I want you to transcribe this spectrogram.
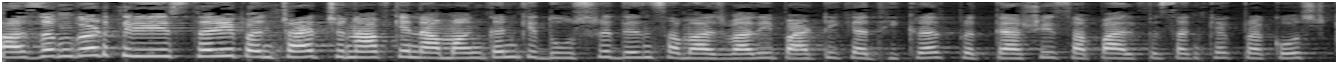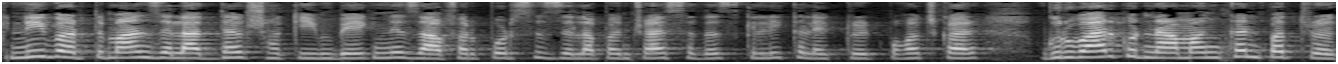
आजमगढ़ त्रिस्तरीय पंचायत चुनाव के नामांकन के दूसरे दिन समाजवादी पार्टी के अधिकृत प्रत्याशी सपा अल्पसंख्यक प्रकोष्ठ निवर्तमान जिलाध्यक्ष हकीम बेग ने जाफरपुर से जिला पंचायत सदस्य के लिए कलेक्ट्रेट पहुंचकर गुरुवार को नामांकन पत्र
